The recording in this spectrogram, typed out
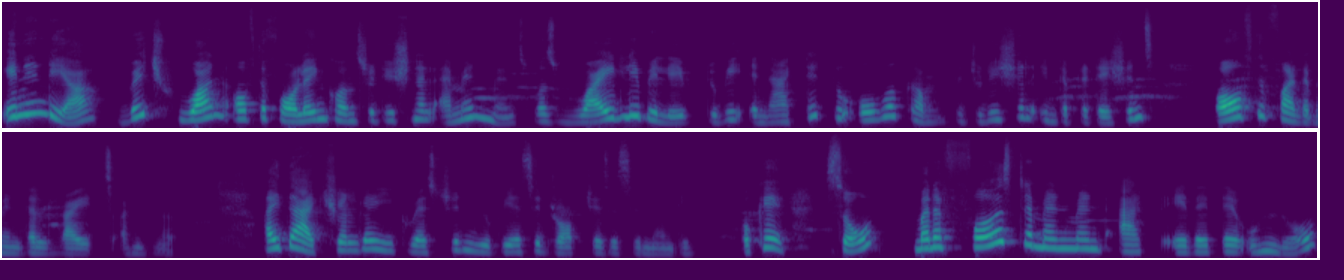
In India, which one of the following constitutional amendments was widely believed to be enacted to overcome the judicial interpretations of the fundamental rights అంటున్నారు. అయితే యాక్చువల్‌గా ఈ క్వెషన్ యూపీఎస్సీ డ్రాప్ చేసేసిందండి. ఓకే. సో, మన ఫస్ట్ అమెండ్మెంట్ యాక్ట్ ఏదైతే ఉందో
